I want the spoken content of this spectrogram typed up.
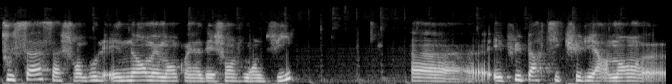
Tout ça, ça chamboule énormément quand il y a des changements de vie. Euh, et plus particulièrement euh,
